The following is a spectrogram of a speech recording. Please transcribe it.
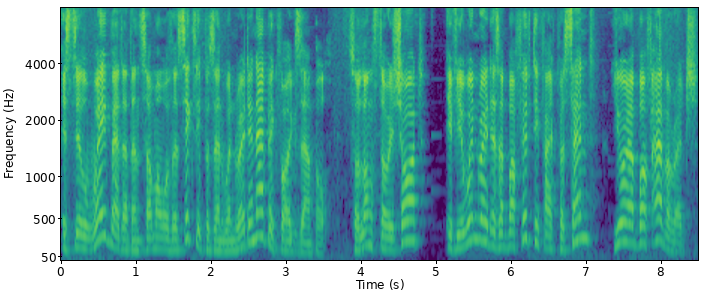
is still way better than someone with a 60% win rate in Epic for example. So long story short, if your win rate is above 55%, you are above average,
